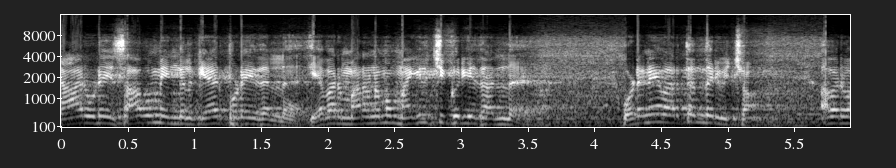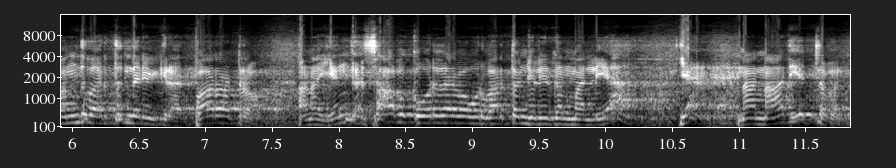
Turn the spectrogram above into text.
யாருடைய சாபம் எங்களுக்கு ஏற்புடையதல்ல. எவர் மரணமும் மகிழ்ச்சிக்குரியதல்ல. உடனே வருத்தம் தெரிவித்தோம் அவர் வந்து வருத்தம் தெரிவிக்கிறார். பாராட்டுறோம். ஆனால் எங்க சாவுக்கு ஒரு தடவை ஒரு வருத்தம் சொல்லியிருக்கணுமா இல்லையா? ஏன்? நான் நாதியற்றவன்.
